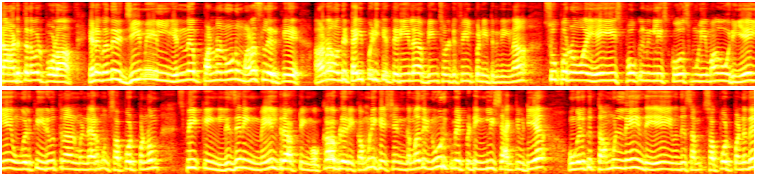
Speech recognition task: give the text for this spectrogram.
நான் அடுத்த லெவல் போகலாம் எனக்கு வந்து ஜிமெயில் என்ன பண்ணணும்னு மனசில் இருக்குது ஆனால் வந்து டைப் அடிக்க தெரியல அப்படின்னு சொல்லிட்டு ஃபீல் பண்ணிட்டு இருந்தீங்கன்னா super nova AI spoken English course மூலியமாக ஒரு ஏஐ உங்களுக்கு இருபத்தி நாலு மணி நேரமும் சப்போர்ட் பண்ணும். Speaking listening mail drafting vocabulary communication இந்த மாதிரி நூறுக்கு மேற்பட்ட இங்கிலீஷ் ஆக்டிவிட்டியை உங்களுக்கு தமிழ்லேயே இந்த ஏஐ வந்து சப்போர்ட் பண்ணுது.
